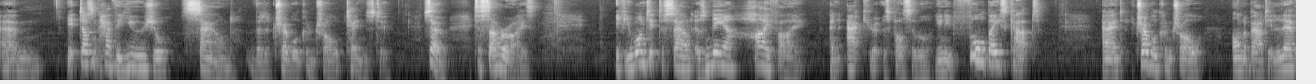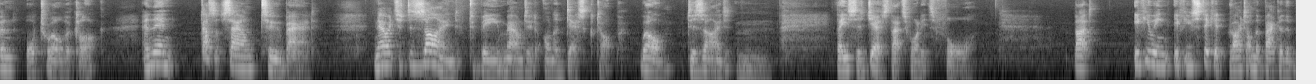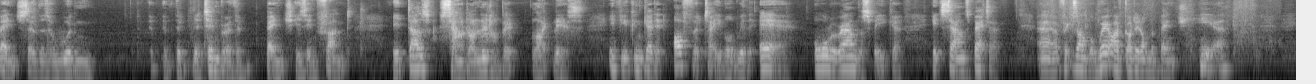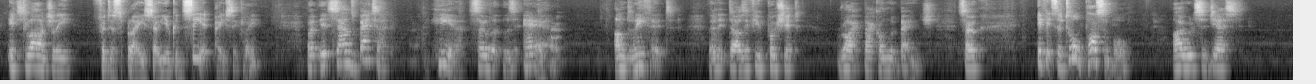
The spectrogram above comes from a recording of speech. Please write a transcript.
um, it doesn't have the usual sound that a treble control tends to. So, to summarize, if you want it to sound as near hi-fi and accurate as possible, you need full bass cut and treble control on about 11 or 12 o'clock. And then doesn't sound too bad. Now it's designed to be mounted on a desktop. Well, designed, hmm, they suggest that's what it's for. But if you in, if you stick it right on the back of the bench, so there's a wooden, the, the, the timber of the bench is in front, it does sound a little bit like this. If you can get it off the table with air all around the speaker, it sounds better. Uh, for example, where I've got it on the bench here, it's largely for display so you can see it basically, but it sounds better here so that there's air underneath it than it does if you push it right back on the bench. So if it's at all possible, I would suggest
